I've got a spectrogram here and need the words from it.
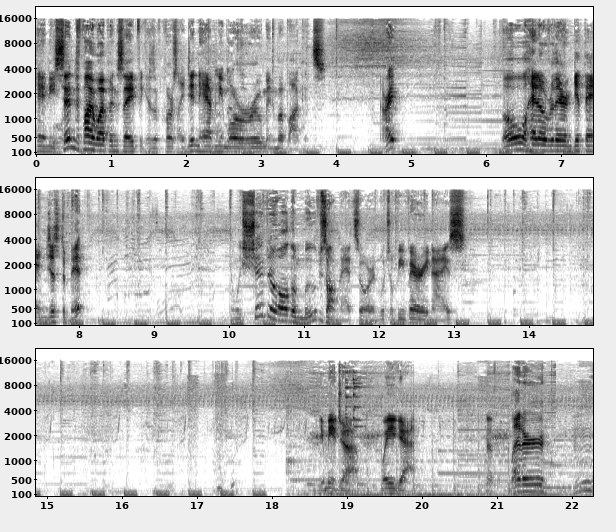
And he sends my weapon safe because, of course, I didn't have any more room in my pockets. Alright. Well, we'll head over there and get that in just a bit. We should know all the moves on that sword, which will be very nice. Give me a job. What you got? Another letter. Hmm.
